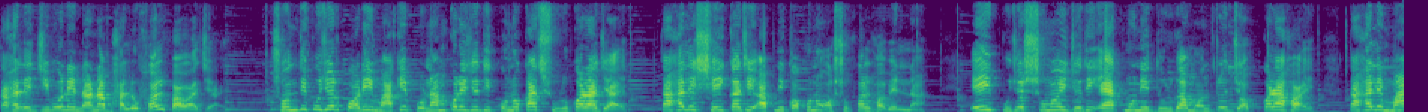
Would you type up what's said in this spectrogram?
তাহলে জীবনে নানা ভালো ফল পাওয়া যায়। সন্ধি পুজোর পরই মাকে প্রণাম করে যদি কোনো কাজ শুরু করা যায়, তাহলে সেই কাজে আপনি কখনো অসফল হবেন না। এই পুজোর সময় যদি এক মনে দুর্গা মন্ত্র জপ করা হয়, তাহলে মা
